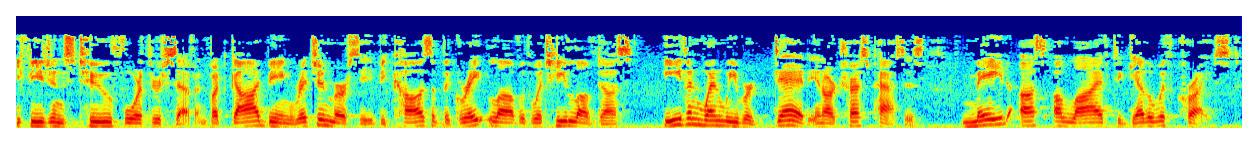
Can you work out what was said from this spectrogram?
Ephesians 2, 4 through 7. But God being rich in mercy, because of the great love with which He loved us, even when we were dead in our trespasses, made us alive together with Christ.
